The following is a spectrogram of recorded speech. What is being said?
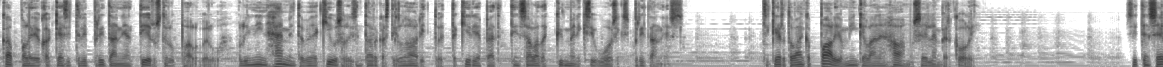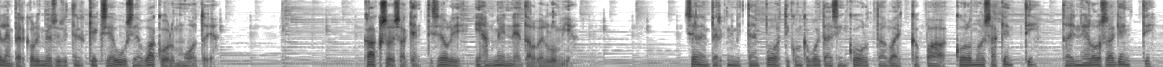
Kappale, joka käsitteli Britannian tiedustelupalvelua, oli niin hämmentävä ja kiusallisen tarkasti laadittu, että kirja päätettiin salata kymmeniksi vuosiksi Britanniassa. Se kertoo aika paljon, minkälainen hahmo Sellenberg oli. Sitten Sellenberg oli myös yrittänyt keksiä uusia vakoilun muotoja. Kaksoisagentti, se oli ihan menneen talven lumia. Sellenberg nimittäin pohti, kuinka voitaisiin kouluttaa vaikkapa kolmoisagentti tai nelosagentti –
